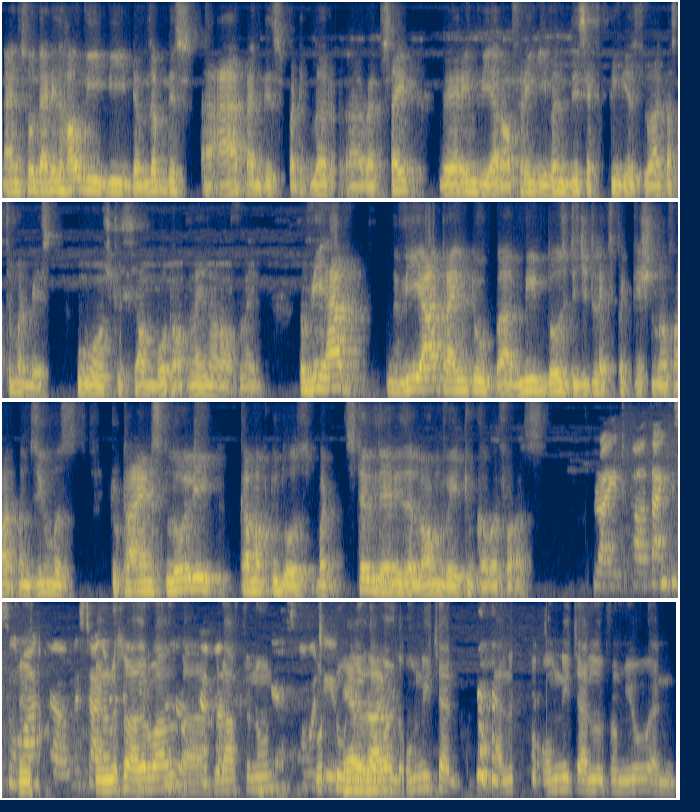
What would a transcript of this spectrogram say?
And so that is how we, we developed this uh, app and this particular uh, website, wherein we are offering even this experience to our customer base who wants to shop both online or offline. So we have we are trying to uh, meet those digital expectation of our consumers to try and slowly come up to those, but still there is a long way to cover for us. Right. Uh, thank you so much, uh, Mr. And Mr. Agarwal. Agarwal, uh, good afternoon. Yes, over Good to to you. Yeah, hear the Anurag. word omni-channel, omni-channel from you. And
